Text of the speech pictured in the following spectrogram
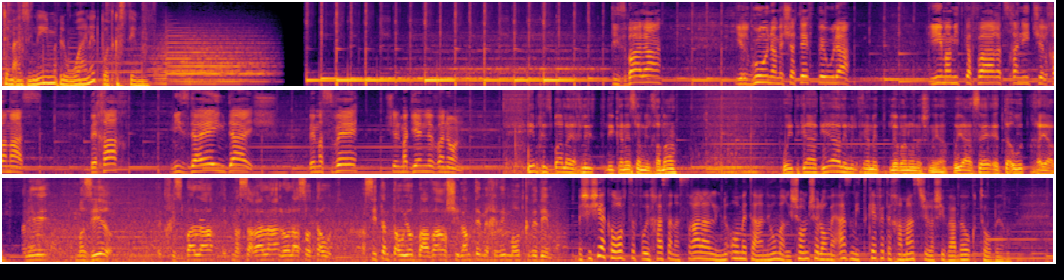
אתם מאזינים ל-ynet פודקאסטים. חיזבאללה, ארגון המשתף פעולה עם המתקפה הרצחנית של חמאס. בכך מזדהה עם דאעש במסווה של מגן לבנון. אם חיזבאללה יחליט להיכנס למלחמה, הוא יתגעגע למלחמת לבנון השנייה. הוא יעשה את טעות חייו. אני מזהיר את חיזבאללה, את נסראללה, לא לעשות טעות. עשיתם טעויות בעבר, שילמתם מחירים מאוד כבדים. בשישי הקרוב צפוי חסן נסראללה לנאום את הנאום הראשון שלו מאז מתקפת החמאס של השבעה באוקטובר.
